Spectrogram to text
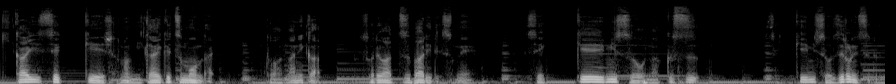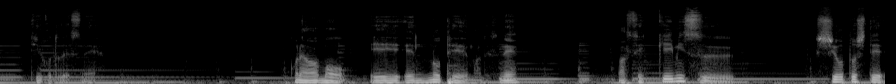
機械設計者の未解決問題とは何か、それはズバリですね、設計ミスをなくす、設計ミスをゼロにするっていうことですね。これはもう永遠のテーマですね。まあ、設計ミスしようとして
